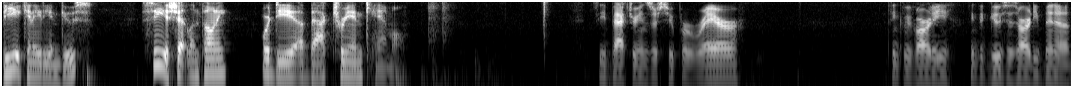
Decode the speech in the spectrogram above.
B, a Canadian goose? C, a Shetland pony? Or D, a Bactrian camel? See, Bactrians are super rare. I think we've already. I think the goose has already been a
